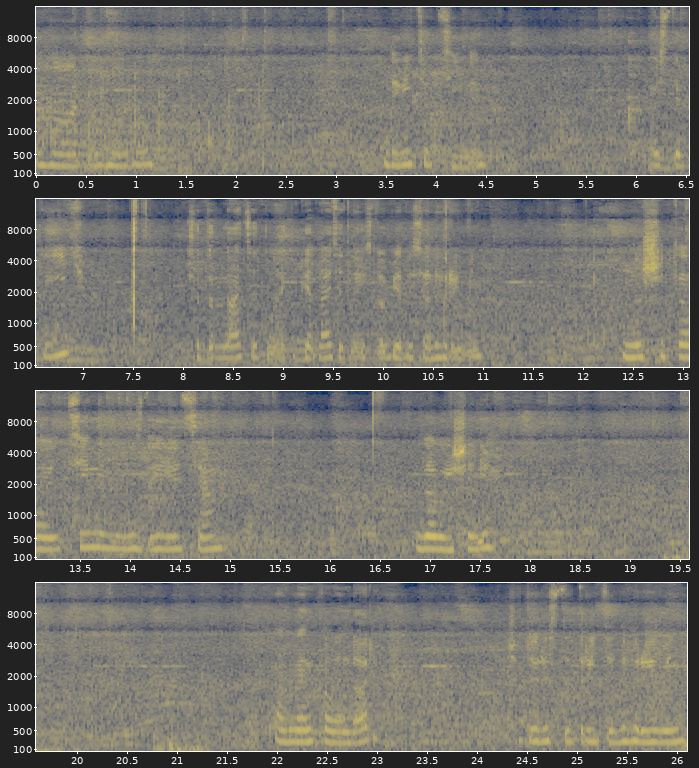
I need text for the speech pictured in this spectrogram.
Гарно, гарно. Дивіться ціни. ось такий 14 лей, 15 лей, 150 гривень. Ну що то ціни, мені здається, завишені. Адвент календар 430 гривень.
